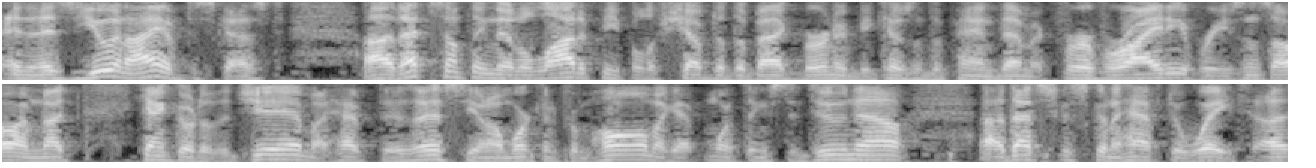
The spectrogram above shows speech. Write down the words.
and as you and I have discussed, uh, that's something that a lot of people have shoved to the back burner because of the pandemic for a variety of reasons. Oh, I'm not can't go to the gym. I have to this. You know, I'm working from home. I got more things to do now. Uh, that's just going to have to wait. Uh,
